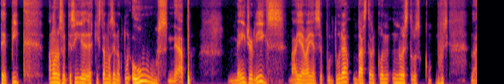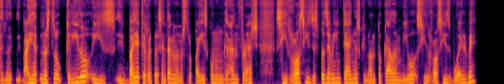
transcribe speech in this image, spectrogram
Tepic. Vámonos, el que sigue, aquí estamos en octubre. ¡Uh, snap! Major Leagues, vaya, vaya, Sepultura va a estar con nuestros, vaya, nuestro querido y, vaya que representan a nuestro país con un gran thrash. Cirrosis, después de 20 años que no han tocado en vivo, Cirrosis vuelve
